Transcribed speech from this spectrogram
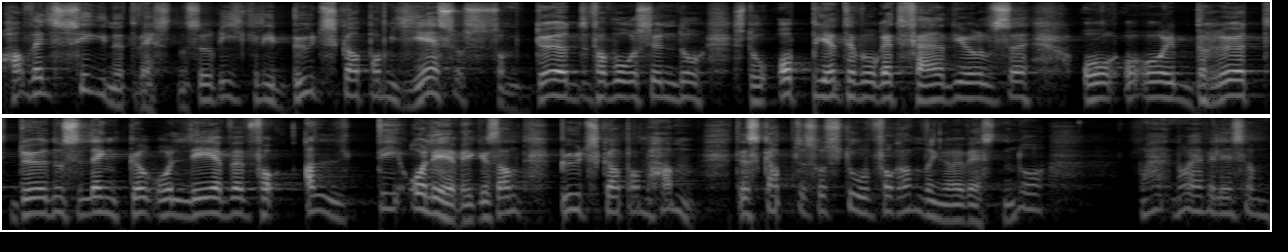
har velsignet Vesten så rikelig. Budskap om Jesus som døde for våre synder, sto opp igjen til vår rettferdiggjørelse og, og, og brøt dødens lenker og leve for alltid å leve. ikke sant? Budskap om ham. Det skapte så store forandringer i Vesten. Nå, nå, er, nå er vi liksom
